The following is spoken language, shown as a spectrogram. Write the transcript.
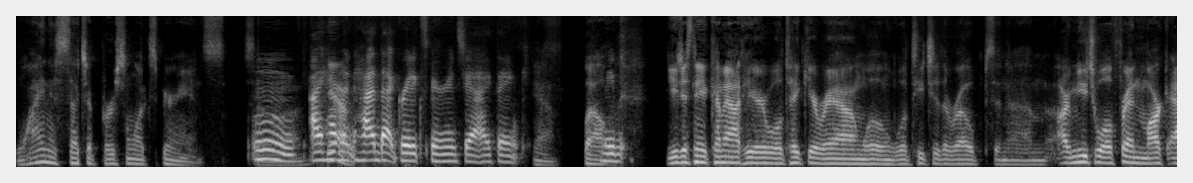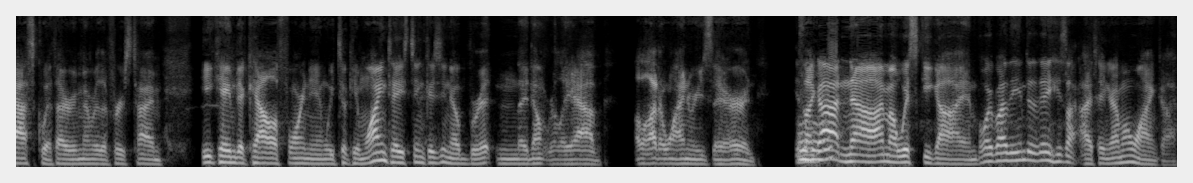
wine is such a personal experience. So, Mm, uh, I yeah, haven't had that great experience yet. I think Yeah. Well, maybe. You just need to come out here. We'll take you around. We'll we'll teach you the ropes. And um, our mutual friend Mark Asquith, I remember the first time he came to California, and we took him wine tasting because you know Britain they don't really have a lot of wineries there, and he's like, Mhm. ah, no, I'm a whiskey guy. And boy, by the end of the day, he's like, I think I'm a wine guy.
